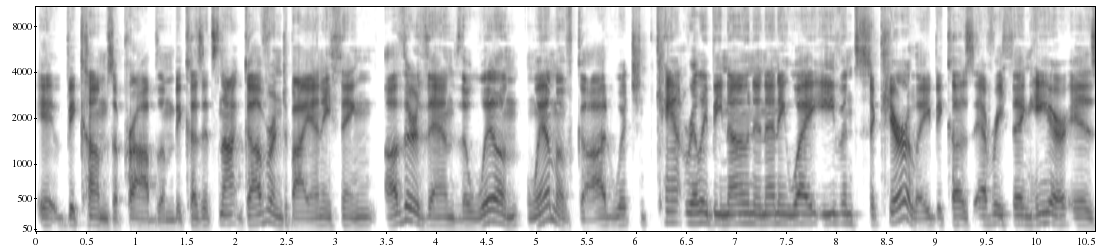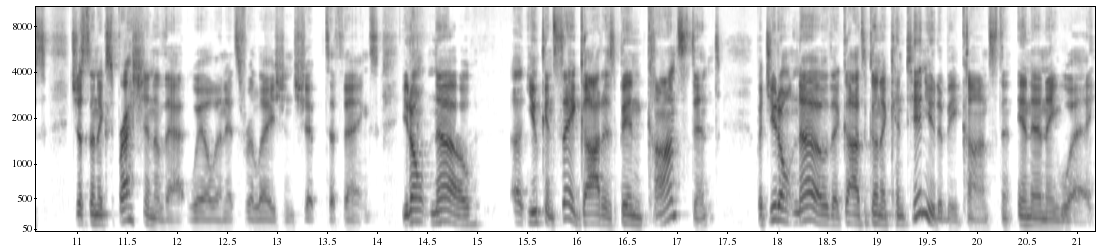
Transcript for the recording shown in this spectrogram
it becomes a problem because it's not governed by anything other than the whim whim of God, which can't really be known in any way, even securely, because everything here is just an expression of that will and its relationship to things. You don't know. Uh, you can say God has been constant, but you don't know that God's going to continue to be constant in any way.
